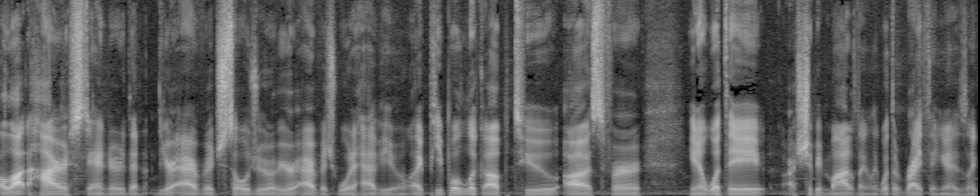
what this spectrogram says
a lot higher standard than your average soldier or your average what have you. Like people look up to us for you know what they are, should be modeling, like what the right thing is. Like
